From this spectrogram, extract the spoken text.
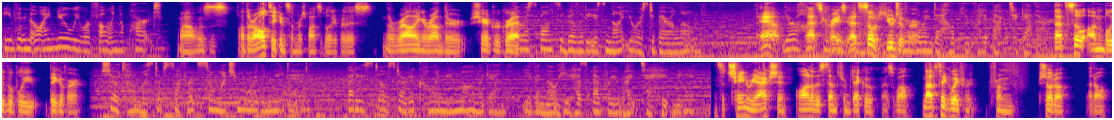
Even though I knew we were falling apart. Wow, this is. Well, they're all taking some responsibility for this. They're rallying around their shared regret. The responsibility is not yours to bear alone. Damn, Your heart that's crazy. That's so huge of We're her. going to help you put it back together. That's so unbelievably big of her. Shoto must have suffered so much more than we did. But he still started calling me mom again, even though he has every right to hate me. It's a chain reaction. A lot of this stems from Deku as well. Not to take away from from Shoto at all.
